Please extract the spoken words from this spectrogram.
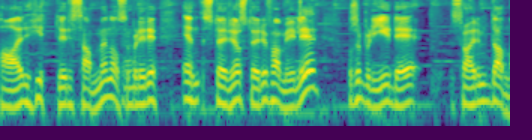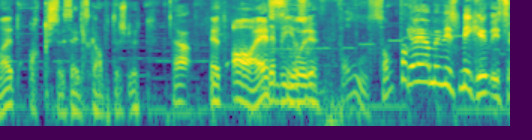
har hytter sammen, og så blir det en større og større familier, og så blir det så har de danna et aksjeselskap til slutt. Ja. Et AS Det blir jo hvor så voldsomt, da. ja, ja, men hvis, ikke, hvis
